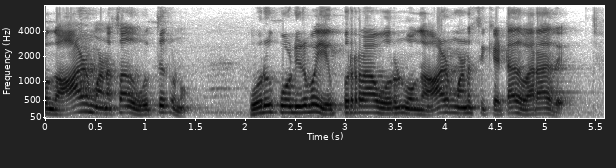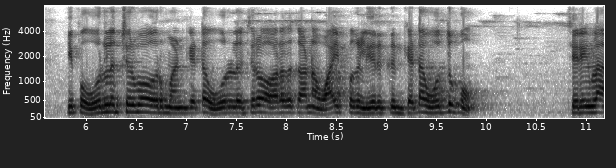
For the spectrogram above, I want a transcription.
உங்கள் ஆழ் மனசும் அதை ஒத்துக்கணும். ஒரு கோடி ரூபாய் எப்பட்றா வரும்னு உங்கள் ஆழ் மனசு கேட்டால் அது வராது. இப்போ ஒரு லட்ச ரூபா வருமான்னு கேட்டால் ஒரு லட்ச ரூபா வரதுக்கான வாய்ப்புகள் இருக்குன்னு கேட்டால் ஒத்துக்கும். சரிங்களா?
